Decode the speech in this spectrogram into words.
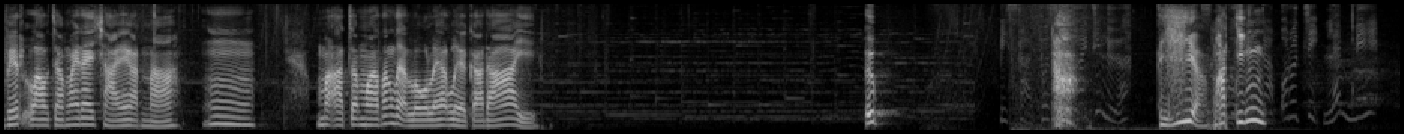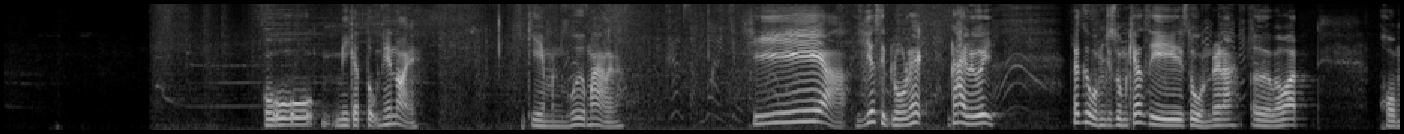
เพชรเราจะไม่ได้ใช้กันนะ อืม มันอาจจะมาตั้งแต่โลแรกเลยก็ได้อึ๊บเหลือไอ้เหี้ยมาจริง โอ้มีกระตุกนิดหน่อย เกมมันเวอร์มากเลยนะเครื่องสังเวยจุดเชี่ยเฮียสิบโลแรกได้เลย แล้วคือผมจะสุ่มแค่สี่ศูนย์ด้วยนะ เออเพราะว่าผม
